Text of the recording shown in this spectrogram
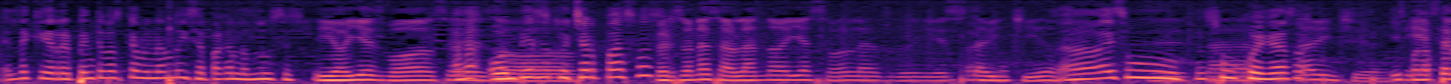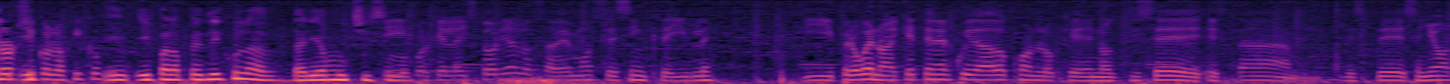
El de que de repente vas caminando y se apagan las luces. Y oyes voces. Ajá, o empiezas a escuchar pasos. Personas hablando ellas solas, güey. y Eso está bien chido. Ah, es un, Sí, es está- un juegazo. Está bien chido. Y Sí, para es terror psicológico. Y, y para película daría muchísimo. Sí, porque la historia, lo sabemos, es increíble. Y, pero bueno, hay que tener cuidado con lo que nos dice esta, este señor.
